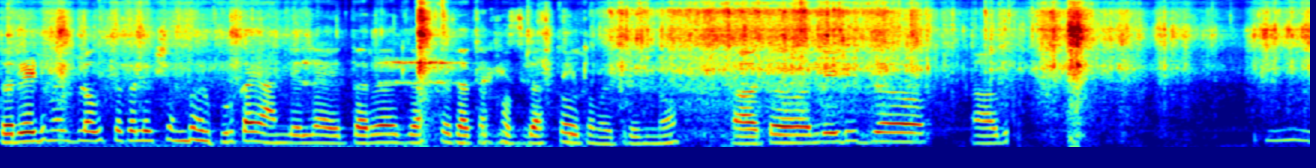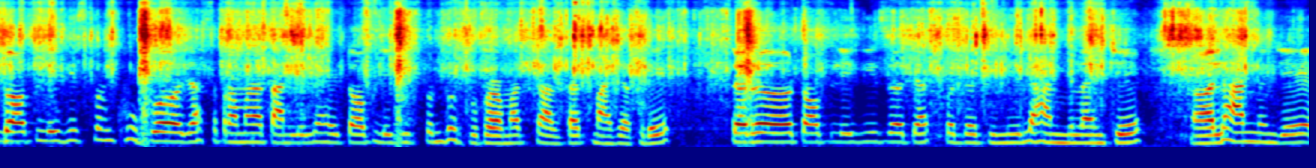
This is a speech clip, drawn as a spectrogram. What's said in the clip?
तर रेडीमेड ब्लाऊजचं कलेक्शन भरपूर काही आणलेलं आहे. तर जास्त त्याचा खप जास्त होतो मैत्रिणीनं. तर लेडीज टॉप लेगीज पण खूप जास्त प्रमाणात आणलेले आहे टॉप लेगीज पण भरपूर प्रमाणात चालतात माझ्याकडे. तर टॉप लेगीज त्याच पद्धतीने लहान मुलांचे लहान म्हणजे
